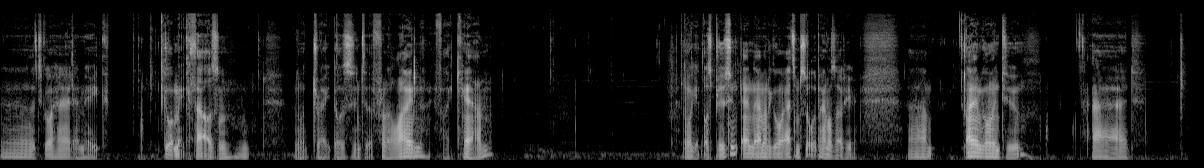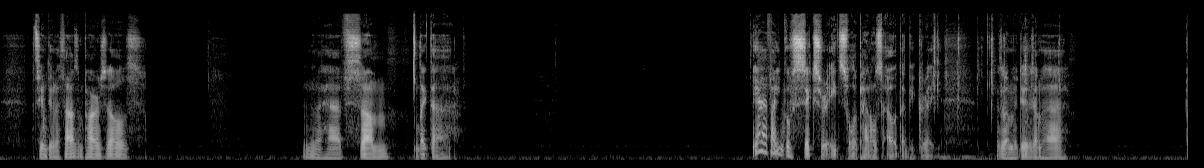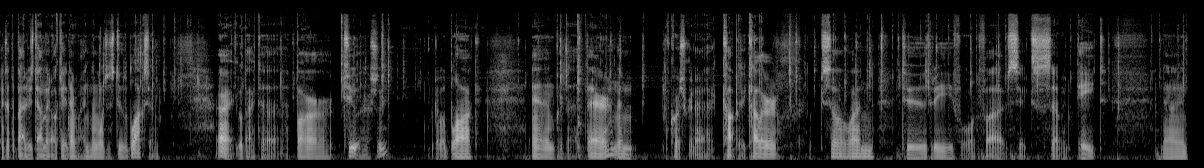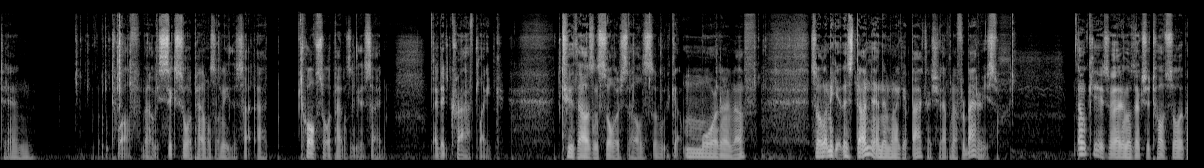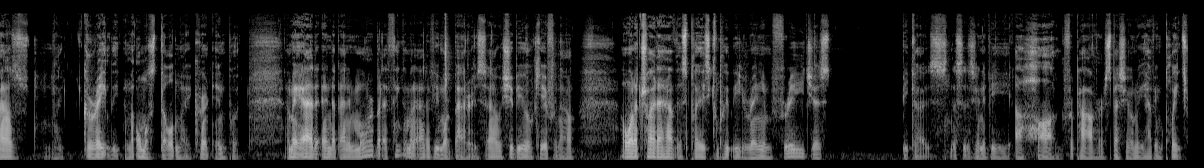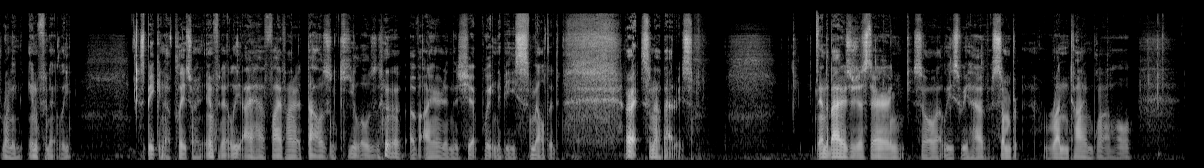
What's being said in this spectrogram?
Uh, let's go ahead and make, go and make a thousand. I'll drag those into the front of the line if I can. And we'll get those producing, and I'm going to go add some solar panels out here. Um, I am going to add, let's see, I'm doing a thousand power cells. And then I have some, like the Yeah, if I can go six or eight solar panels out, that'd be great. Because what I'm going to do is I'm going to... I got the batteries down there. Okay, never mind. Then we'll just do the blocks in. Alright, go back to bar 2, actually. Grab a block and put that there. And then, of course, we're going to copy the color. Like so, 1, 2, 3, 4, 5, 6, 7, 8, 9, 10, 12. That'll be 6 solar panels on either side. Uh, 12 solar panels on either side. I did craft like 2,000 solar cells, so we've got more than enough. So let me get this done, and then when I get back, I should have enough for batteries. Okay, so adding those extra 12 solar panels like greatly, and almost doubled my current input. I may add end up adding more, but I think I'm going to add a few more batteries. We should be okay for now. I want to try to have this place completely uranium free just because this is going to be a hog for power, especially when we're having plates running infinitely. Speaking of plates running infinitely, I have 500,000 kilos of iron in the ship waiting to be smelted. Alright, so now batteries. And the batteries are just there, and so at least we have some runtime while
